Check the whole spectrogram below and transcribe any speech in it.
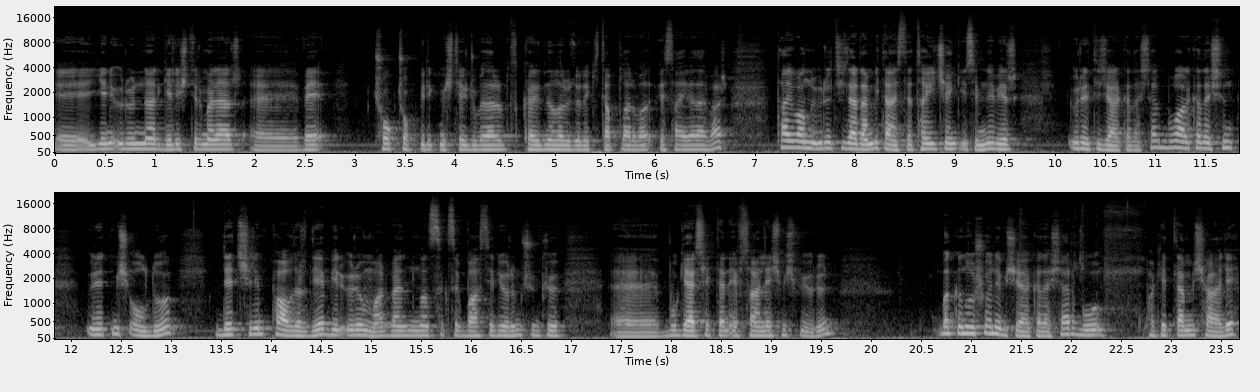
e, yeni ürünler, geliştirmeler e, ve çok çok birikmiş tecrübeler, karinalar üzerine kitaplar vesaireler var. Tayvanlı üreticilerden bir tanesi de Tai Cheng isimli bir üretici arkadaşlar. Bu arkadaşın üretmiş olduğu Dead Shrimp Powder diye bir ürün var. Ben bundan sık sık bahsediyorum çünkü e, bu gerçekten efsaneleşmiş bir ürün. Bakın o şöyle bir şey arkadaşlar. Bu paketlenmiş hali.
